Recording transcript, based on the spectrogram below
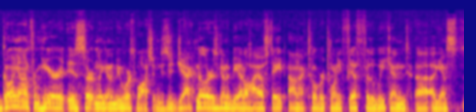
going on from here is certainly going to be worth watching. Jack Miller is going to be at Ohio State on October 25th for the weekend uh, against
